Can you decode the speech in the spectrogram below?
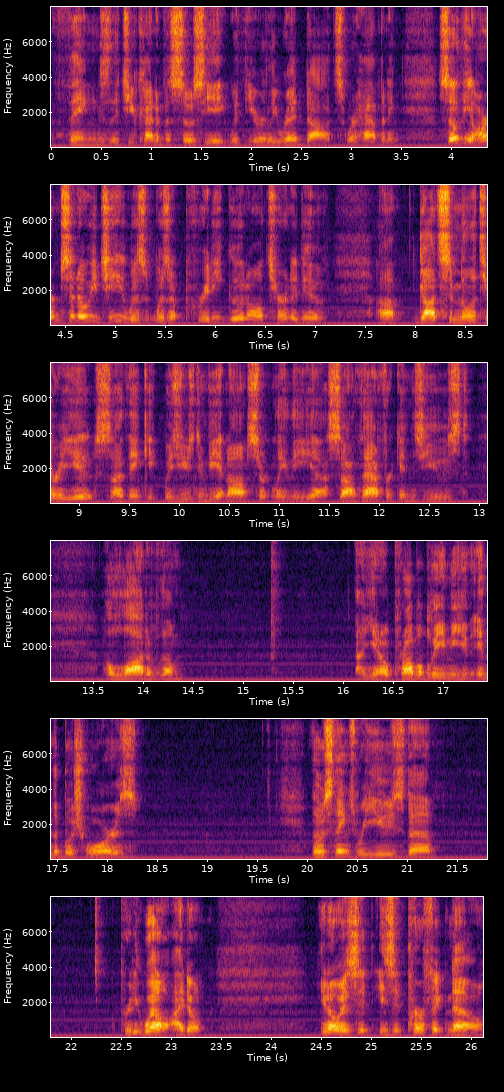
things that you kind of associate with the early red dots were happening. So the Armson OEG was was a pretty good alternative um, got some military use. I think it was used in Vietnam. Certainly, the uh, South Africans used a lot of them. Uh, you know, probably in the in the Bush Wars, those things were used uh, pretty well. I don't, you know, is it is it perfect? No.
